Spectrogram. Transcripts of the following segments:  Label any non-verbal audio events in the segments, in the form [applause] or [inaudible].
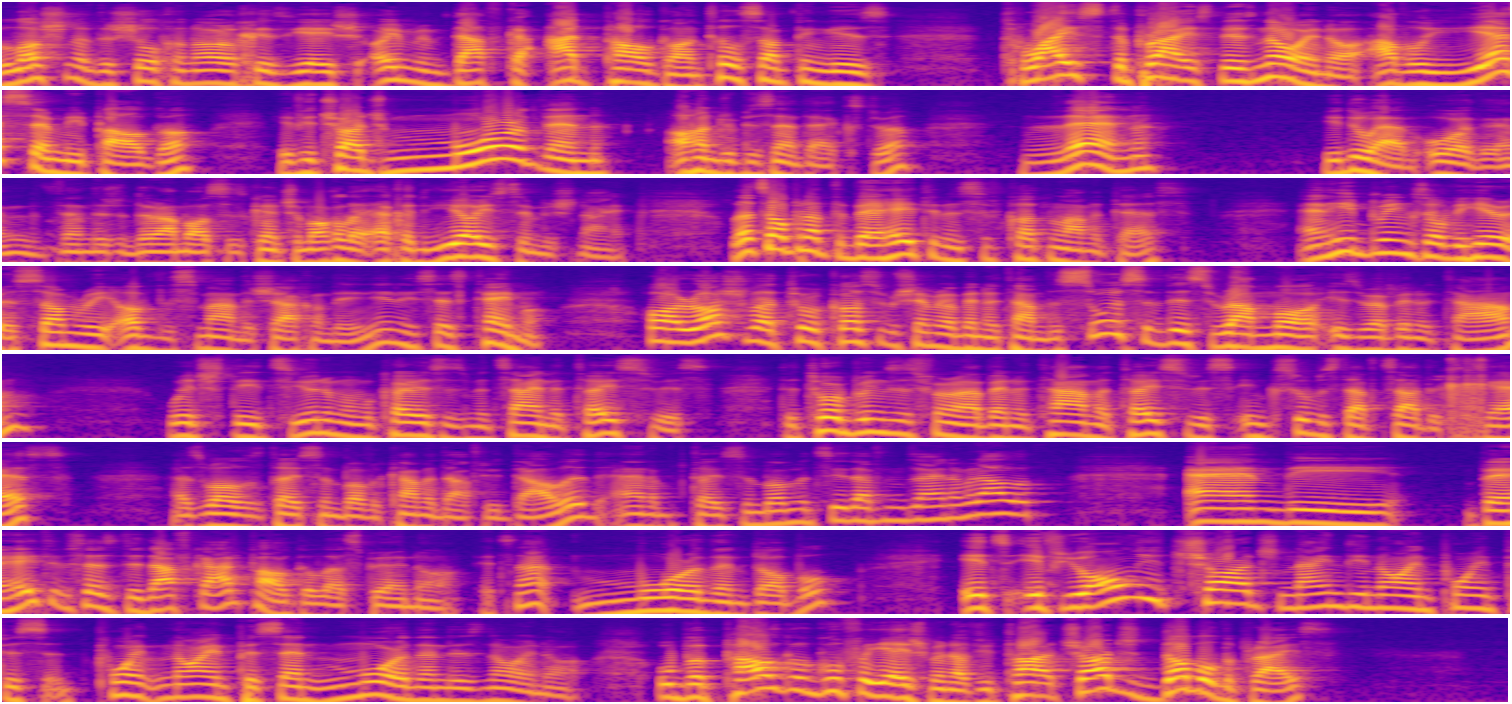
The lashon of the Shulchan Aruch is yesh oimim dafka ad palga until something is twice the price. There's no eno. Avol yeser mi palga. If you charge more than hundred percent extra, then you do have, or and then the, the Ramos says Ken Echad Yoisim Mishnayim. Let's open up the Behetin and Sivkot and Lamites, and he brings over here a summary of the Sman, the Shach and the Indian. He says Temo. The source of this Ramah is Rabbeinu Tam, which the Tziyunim Mukayis is Mitzayin a Taisvis. The Torah brings us from Rabbeinu Tam a Taisvis in Ksubas Daf Tzadik Ches, as well as a Taisim Bav Kamad Daf Yudalid, and a Taisim Bav Zayin Amid Aleph. And the Behetiv says the dafka palgalas It's not more than double. It's if you only charge 99.9% more than there's no ino. Ubepalgal gufa yeshman. If you ta- charge double the price,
